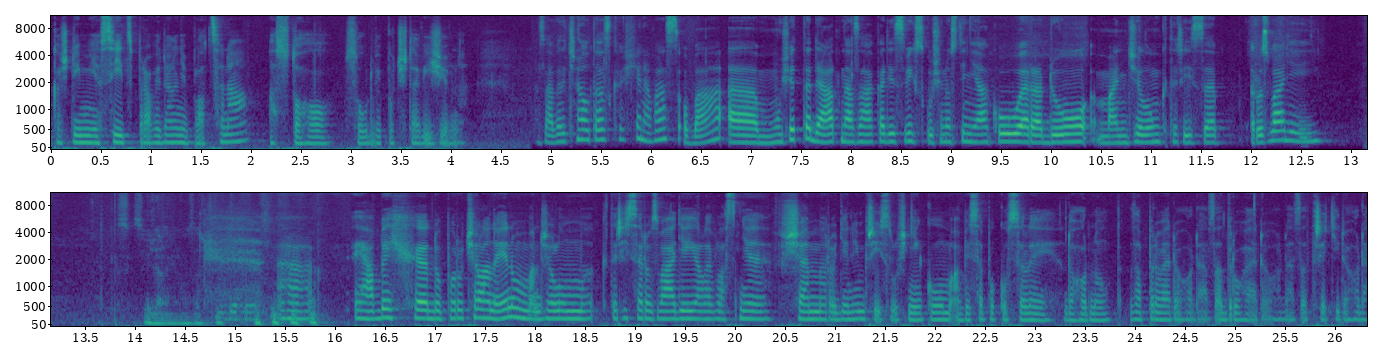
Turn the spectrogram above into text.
každý měsíc pravidelně placená a z toho soud vypočte výživné. Závěrečná otázka ještě na vás oba. Můžete dát na základě svých zkušeností nějakou radu manželům, kteří se rozvádějí? Tak si začít. Já bych doporučila nejenom manželům, kteří se rozvádějí, ale vlastně všem rodinným příslušníkům, aby se pokusili dohodnout. Za prvé dohoda, za druhé dohoda, za třetí dohoda.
